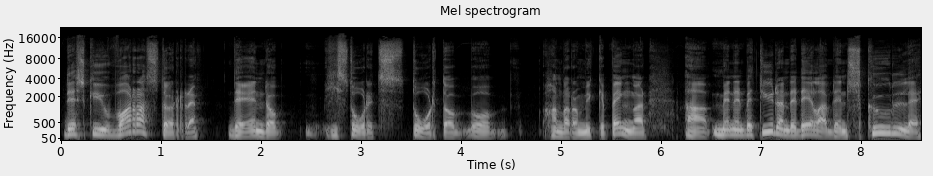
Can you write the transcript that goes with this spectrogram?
Det skulle ju vara större, det är ändå historiskt stort och, och handlar om mycket pengar, uh, men en betydande del av den skulle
